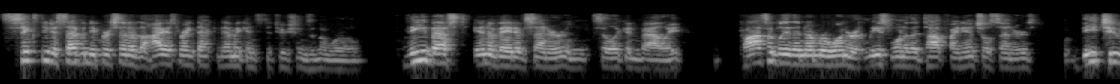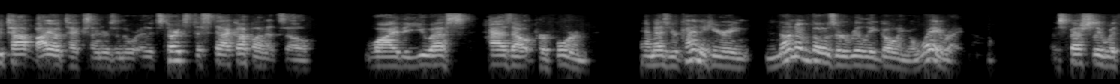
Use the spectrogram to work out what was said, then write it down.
60 to 70% of the highest ranked academic institutions in the world, the best innovative center in Silicon Valley, possibly the number one or at least one of the top financial centers, the two top biotech centers in the world, it starts to stack up on itself why the US has outperformed. And as you're kind of hearing, none of those are really going away right now, especially with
